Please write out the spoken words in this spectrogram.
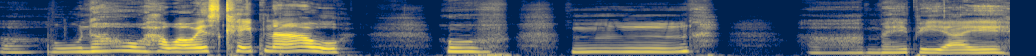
oh no, how I escape now? Oh, mm, uh, maybe I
